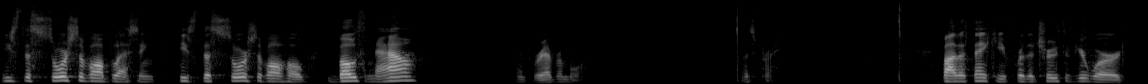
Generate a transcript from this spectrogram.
He's the source of all blessing, He's the source of all hope, both now and forevermore. Let's pray. Father, thank you for the truth of your word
